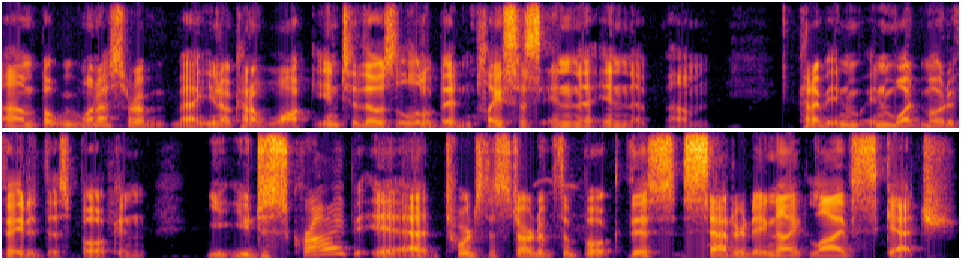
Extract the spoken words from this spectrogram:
Um, but we want to sort of, uh, you know, kind of walk into those a little bit and place us in the in the um, kind of in in what motivated this book. And you, you describe at, towards the start of the book this Saturday Night Live sketch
